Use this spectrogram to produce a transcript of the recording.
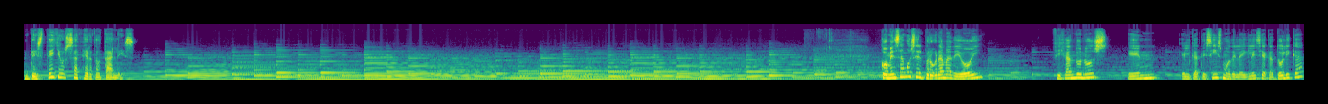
Destellos sacerdotales. Comenzamos el programa de hoy fijándonos en el Catecismo de la Iglesia Católica,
